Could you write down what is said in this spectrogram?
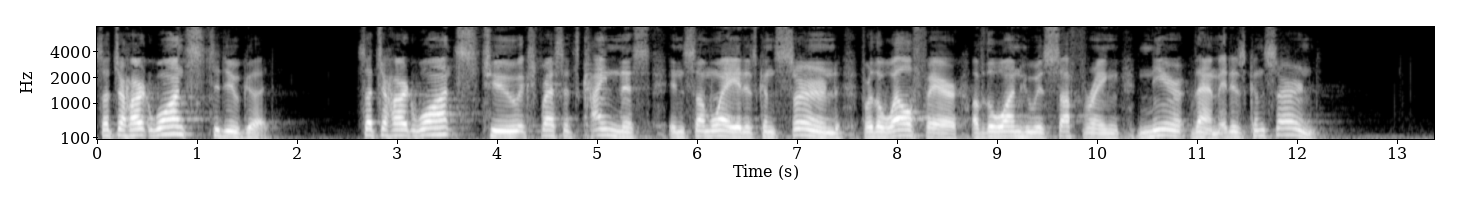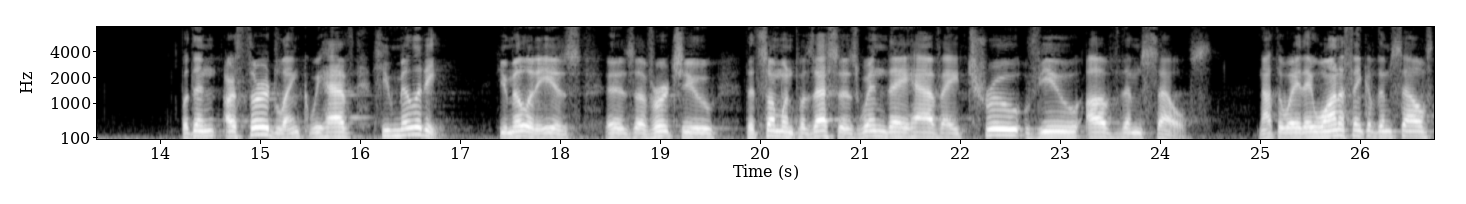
Such a heart wants to do good. Such a heart wants to express its kindness in some way. It is concerned for the welfare of the one who is suffering near them. It is concerned. But then, our third link, we have humility. Humility is, is a virtue that someone possesses when they have a true view of themselves. Not the way they want to think of themselves,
